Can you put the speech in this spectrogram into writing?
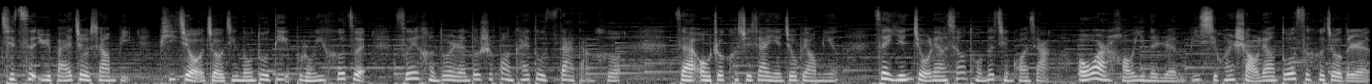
其次，与白酒相比，啤酒酒精浓度低，不容易喝醉，所以很多人都是放开肚子大胆喝。在欧洲科学家研究表明。在饮酒量相同的情况下，偶尔豪饮的人比喜欢少量多次喝酒的人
